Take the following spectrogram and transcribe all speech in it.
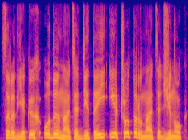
серед яких 11 дітей і 14 жінок.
